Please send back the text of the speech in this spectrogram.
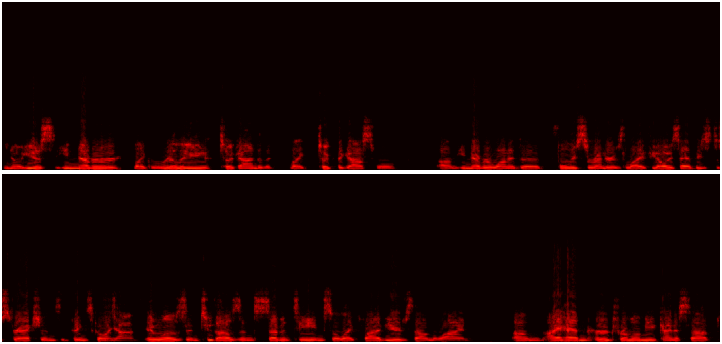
you know he just he never like really took on to the like took the gospel Um, he never wanted to fully surrender his life. He always had these distractions and things going on. It was in 2017, so like five years down the line. Um, I hadn't heard from him. He kind of stopped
